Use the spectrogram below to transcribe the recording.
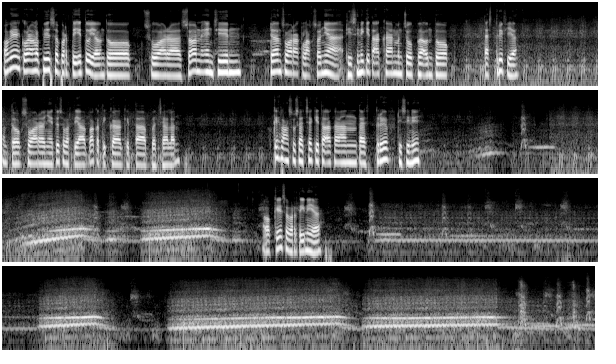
Oke, kurang lebih seperti itu ya untuk suara sound engine dan suara klaksonnya. Di sini kita akan mencoba untuk test drift ya untuk suaranya itu seperti apa ketika kita berjalan? Oke langsung saja kita akan test drive di sini. Oke seperti ini ya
